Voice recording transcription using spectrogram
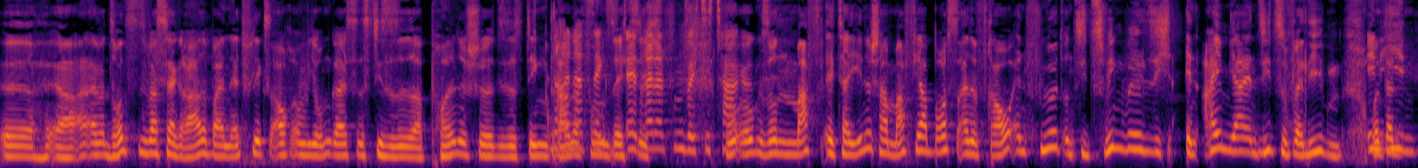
Äh, ja, ansonsten, was ja gerade bei Netflix auch irgendwie rumgeist, ist dieser polnische, dieses Ding 306, 365, äh, 365 wo Tage. irgend so ein Maf italienischer Mafia-Boss eine Frau entführt und sie zwingen will, sich in einem Jahr in sie zu verlieben. In und dann, ihn.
